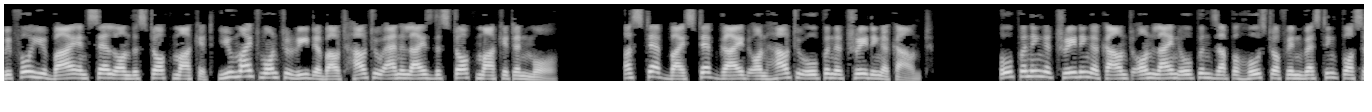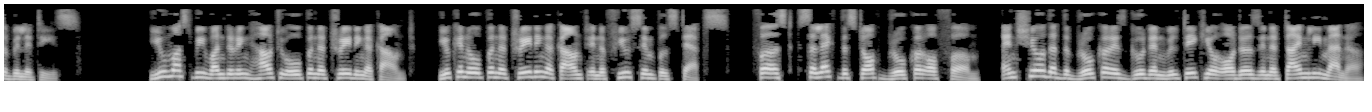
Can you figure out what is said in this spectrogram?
Before you buy and sell on the stock market, you might want to read about how to analyze the stock market and more. A step by step guide on how to open a trading account. Opening a trading account online opens up a host of investing possibilities. You must be wondering how to open a trading account. You can open a trading account in a few simple steps. First, select the stock broker or firm. Ensure that the broker is good and will take your orders in a timely manner.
